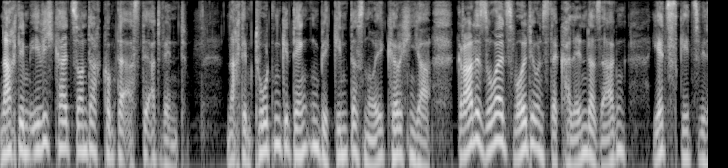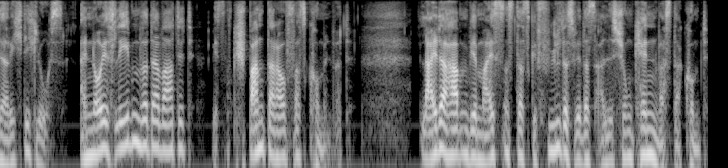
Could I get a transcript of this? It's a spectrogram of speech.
Nach dem Ewigkeitssonntag kommt der erste Advent. Nach dem Totengedenken beginnt das neue Kirchenjahr. Gerade so, als wollte uns der Kalender sagen, jetzt geht's wieder richtig los. Ein neues Leben wird erwartet. Wir sind gespannt darauf, was kommen wird. Leider haben wir meistens das Gefühl, dass wir das alles schon kennen, was da kommt.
